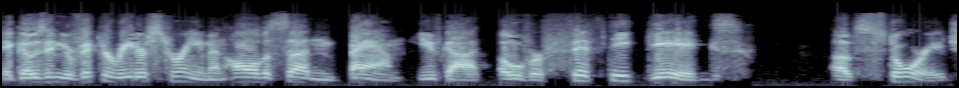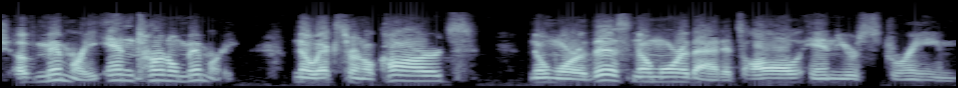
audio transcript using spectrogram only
It goes in your Victor Reader stream and all of a sudden, bam, you've got over 50 gigs of storage of memory, internal memory. No external cards, no more of this, no more of that. It's all in your stream.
